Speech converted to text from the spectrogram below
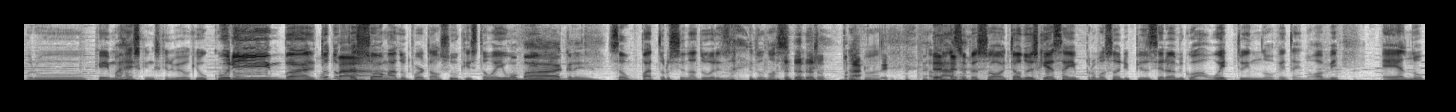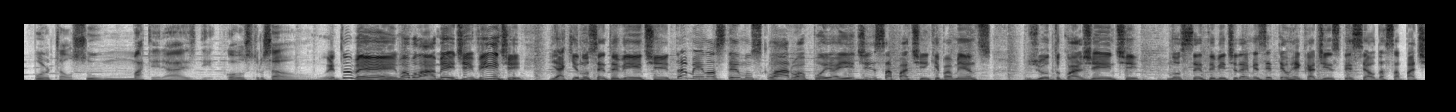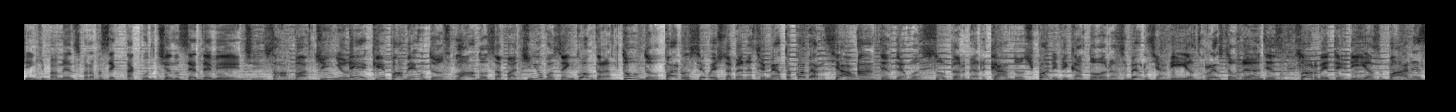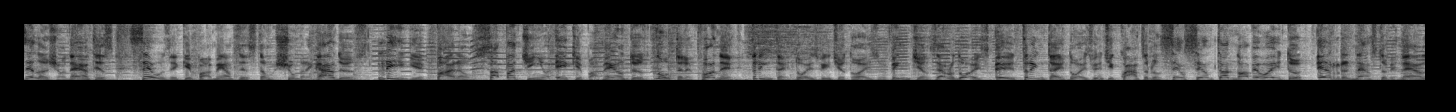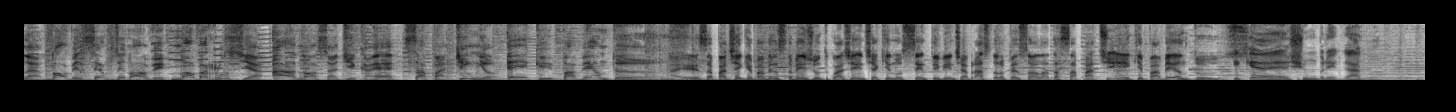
pro quem mais que escreveu aqui? O Curimba, todo o Opa. pessoal lá do Portal Sul que estão aí ouvindo. Bagre. São patrocinadores do nosso programa. abraço, pessoal. Então não esqueça aí, promoção de piso cerâmico a R$ 8,99 é no Portal Sul Materiais de Construção. Muito bem, vamos lá, meio-dia e 20. E aqui no 120 também nós temos, claro, o apoio aí de Sapatinho Equipamentos, junto com a gente no 120 da MZ. Tem um recadinho especial da Sapatinho Equipamentos para você que tá curtindo o 120. Sapatinho Equipamentos. Lá no Sapatinho você encontra tudo para o seu estabelecimento comercial. Atendemos supermercados, panificadoras, mercearias, restaurantes, sorveterias, bares e lanchonetes. Seus equipamentos estão chumbregados? Ligue para o Sapatinho Equipamentos no telefone 3222 2002 e 3224 6098. Ernesto Vilela 909 Nova Rússia. A nossa dica é Sapatinho Equipamentos. Aí, Sapatinho Equipamentos também junto com a gente aqui no 120. Abraço todo o pessoal lá da Sapatinho Equipamentos. O que, que é chumbregado?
